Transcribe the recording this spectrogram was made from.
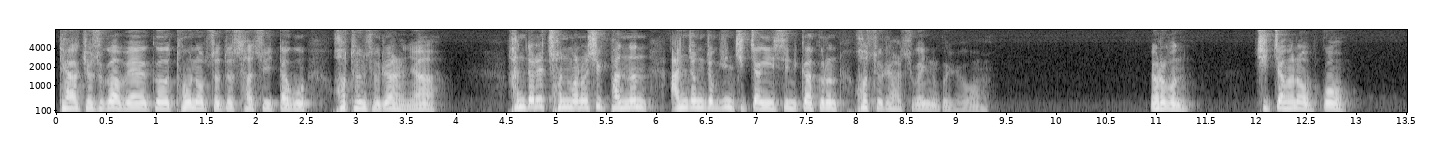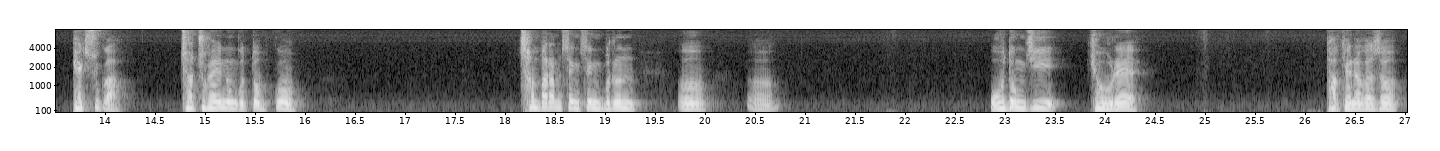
대학 교수가 왜 그 돈 없어도 살 수 있다고 허튼 소리를 하느냐? 한 달에 천만 원씩 받는 안정적인 직장이 있으니까 그런 헛소리를 할 수가 있는 거예요. 여러분, 직장 하나 없고, 백수가 저축해 놓은 것도 없고, 찬바람 쌩쌩 부는, 어, 어, 오동지 겨울에 밖에 나가서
